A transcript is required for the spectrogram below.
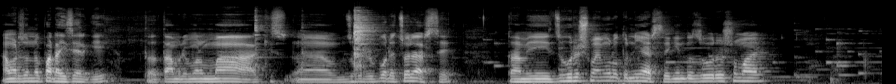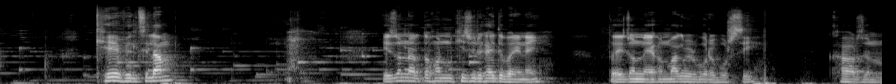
আমার জন্য পাঠাইছে আর কি। তো তামরিমার মা কিছু আহ, জোহরের পরে চলে আসছে। তো আমি জোহরের সময় মূলত নিয়ে আসছি, কিন্তু জোহরের সময় খেয়ে ফেলছিলাম। এই জন্য আর তখন খিচুড়ি খাইতে পারি নাই। তো এই জন্য এখন মাগরের পরে বসছি খাওয়ার জন্য।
